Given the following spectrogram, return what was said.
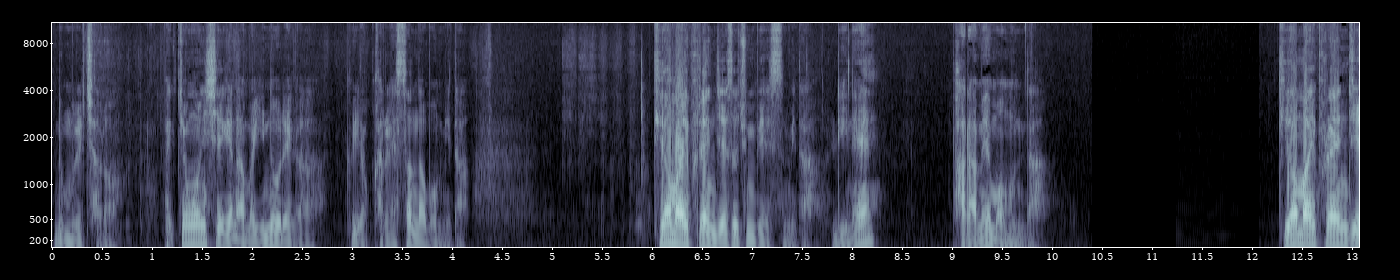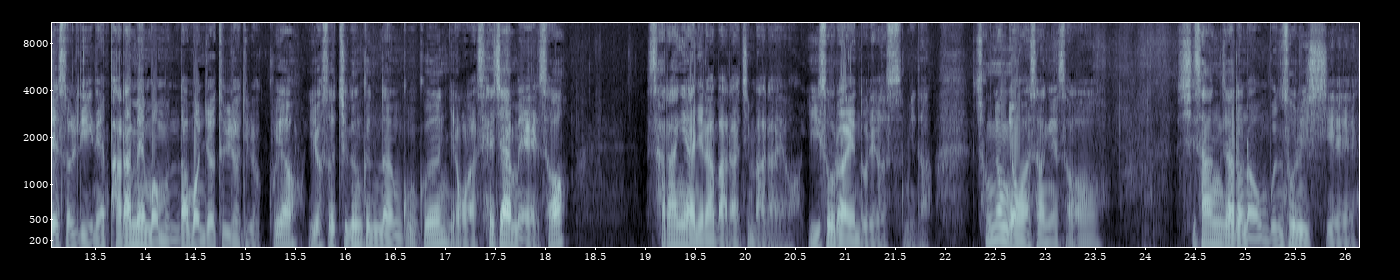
눈물처럼 백종원 씨에겐 아마 이 노래가 그 역할을 했었나 봅니다. Dear My Friends에서 준비했습니다. 린의 바람에 머문다. Dear My Friends에서 린의 바람에 머문다 먼저 들려드렸고요. 이어서 지금 끝난 곡은 영화 세자매에서 사랑이 아니라 말하지 말아요. 이소라의 노래였습니다. 청룡 영화상에서 시상자로 나온 문소리 씨의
